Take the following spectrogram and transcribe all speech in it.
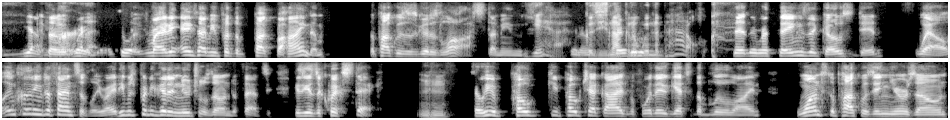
Yeah, so right, so right, anytime you put the puck behind him, the puck was as good as lost. I mean, yeah, because you know, he's not going to win the battle. there, there were things that Ghost did well, including defensively. Right, he was pretty good in neutral zone defense because he has a quick stick. Mm-hmm. So he would poke, he'd poke check guys before they would get to the blue line once the puck was in your zone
